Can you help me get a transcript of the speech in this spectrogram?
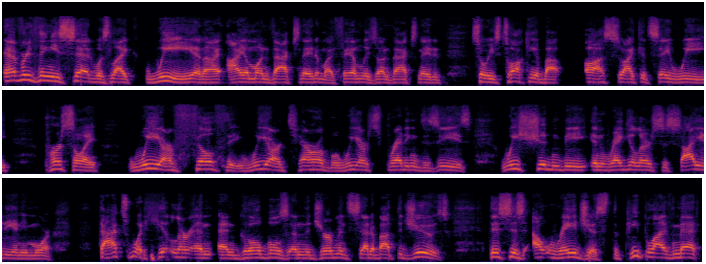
Everything he said was like we, and I, I am unvaccinated, my family's unvaccinated. So he's talking about us. So I could say we personally, we are filthy. We are terrible. We are spreading disease. We shouldn't be in regular society anymore. That's what Hitler and, and Goebbels and the Germans said about the Jews. This is outrageous. The people I've met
